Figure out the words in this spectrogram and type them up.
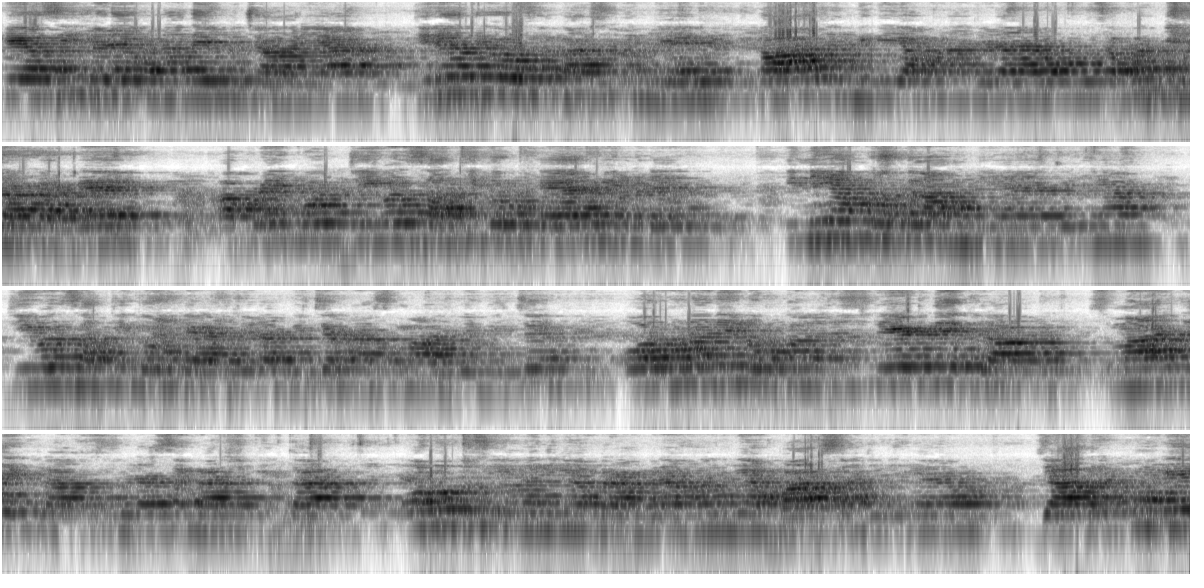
ਕਿ ਅਸੀਂ ਜਿਹੜੇ ਉਹਨਾਂ ਦੇ ਵਿਚਾਰ ਆ ਜਿਹਨਾਂ ਤੇ ਉਹ ਸੰਘਰਸ਼ ਦਿੰਦੇ ਤਾਂ ਜ਼ਿੰਦਗੀ ਆਪਣਾ ਜਿਹੜਾ ਉਹ ਸਫਰ ਪੂਰਾ ਕਰਕੇ ਆਪਣੇ ਕੋਲ ਜੀਵਨ ਸਾਥੀ ਤੋਂ ਬਗੈਰ ਮਿਲਣੇ ਕਿੰਨੀਆਂ ਮੁਸ਼ਕਲਾਂ ਹੁੰਦੀਆਂ ਨੇ ਜਿਹੜੀਆਂ ਜੀਵਨ ਸਾਥੀ ਤੋਂ ਬਗੈਰ ਜਿਹੜਾ ਵਿਚਰਨਾ ਸਮਾਜ ਦੇ ਵਿੱਚ ਔਰ ਉਹਨਾਂ ਨੇ ਲੋਕਾਂ ਨੇ ਸਟੇਟ ਦੇ ਖਿਲਾਫ ਸਮਾਜ ਦੇ ਖਿਲਾਫ ਜਿਹੜਾ ਸੰਘਰਸ਼ ਕੀਤਾ ਉਹਨੂੰ ਤੁਸੀਂ ਉਹਨਾਂ ਦੀਆਂ ਬਰਾਬਰਾਂ ਉਹਨਾਂ ਦੀਆਂ ਵਾਰਸਾਂ ਜਿਹੜੀਆਂ ਆ, ਯਾਦ ਰੱਖੋਗੇ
